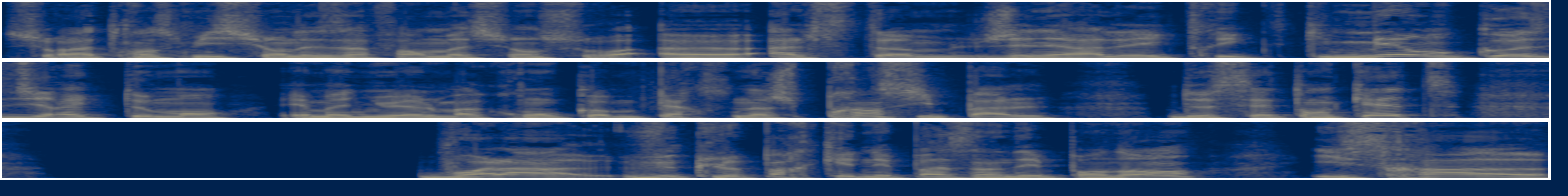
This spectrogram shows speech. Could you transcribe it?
sur la transmission des informations sur euh, Alstom General Electric, qui met en cause directement Emmanuel Macron comme personnage principal de cette enquête voilà, vu que le parquet n'est pas indépendant, il sera euh,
